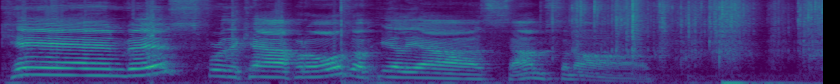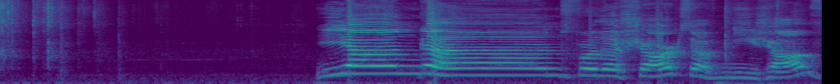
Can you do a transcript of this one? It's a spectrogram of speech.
Canvas for the Capitals of Ilya Samsonov. Young Guns for the Sharks of Knyzhov.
